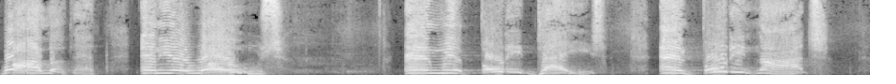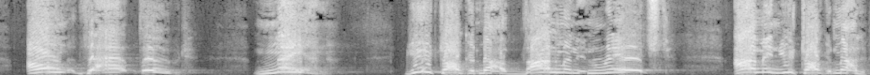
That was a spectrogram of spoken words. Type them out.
boy, I love that. And he arose and went 40 days and 40 nights on that food. Man, you talking about vitamin enriched? I mean, you talking about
